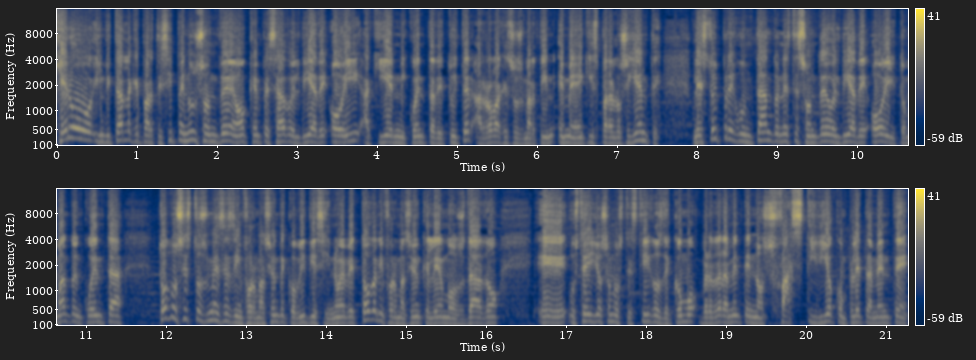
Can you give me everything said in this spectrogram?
Quiero invitarle a que participe en un sondeo que ha empezado el día de hoy aquí en mi cuenta de Twitter, arroba Jesús Martín MX, para lo siguiente. Le estoy preguntando en este sondeo el día de hoy, tomando en cuenta todos estos meses de información de COVID-19, toda la información que le hemos dado, eh, usted y yo somos testigos de cómo verdaderamente nos fastidió completamente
